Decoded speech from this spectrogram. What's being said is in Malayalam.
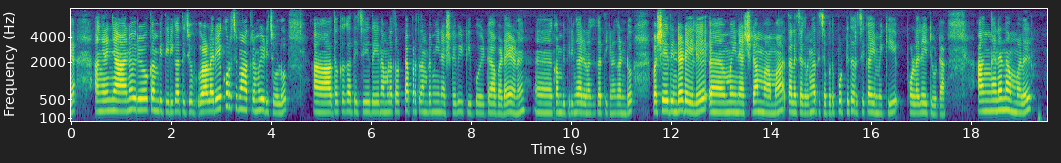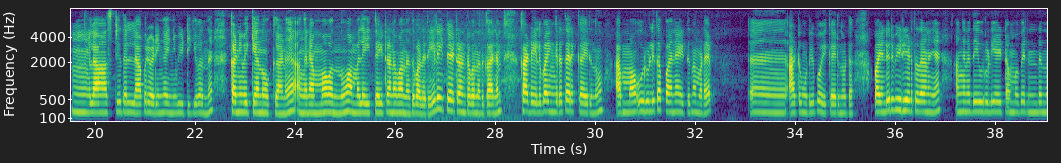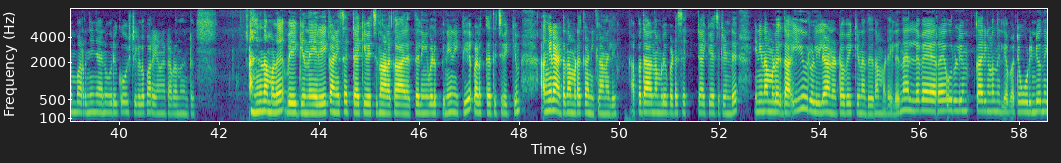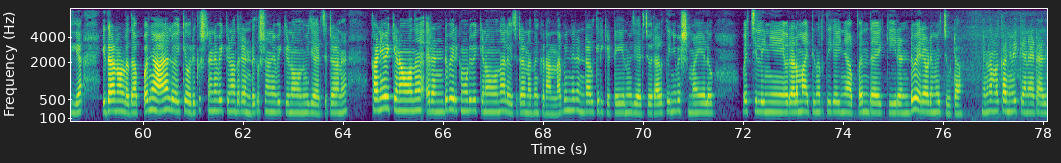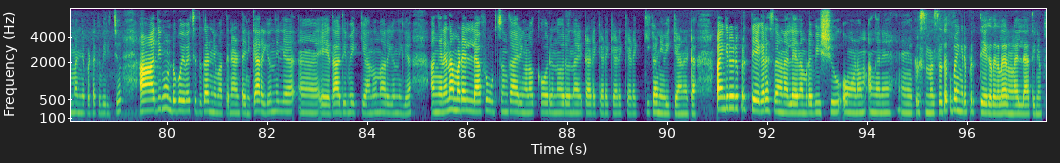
അങ്ങനെ ഞാനൊരു കമ്പിത്തിരി കത്തിച്ചു. വളരെ കുറച്ച് മാത്രം മേടിച്ചോളൂ. അതൊക്കെ കത്തിച്ച് ഇതേ നമ്മളെ തൊട്ടപ്പുറത്ത് നമ്മുടെ മീനാക്ഷിയുടെ വീട്ടിൽ പോയിട്ട് അവിടെയാണ് കമ്പിത്തിരിയും കാര്യങ്ങളൊക്കെ കത്തിക്കണ കണ്ടു. പക്ഷേ ഇതിന്റെ ഇടയിൽ മീനാക്ഷിയുടെ അമ്മാമ്മ തലച്ചക്രം കത്തിച്ചപ്പോൾ അത് പൊട്ടി തെറിച്ച് കൈമയ്ക്ക് പൊള്ളലേറ്റു കേട്ടോ അങ്ങനെ നമ്മൾ ലാസ്റ്റ് ഇതെല്ലാ പരിപാടിയും കഴിഞ്ഞ് വീട്ടിലേക്ക് വന്ന് കണി വയ്ക്കാൻ നോക്കുകയാണ് അങ്ങനെ അമ്മ വന്നു. അമ്മ ലേറ്റായിട്ടാണ് വന്നത്. വളരെ ലേറ്റായിട്ടാണ് കേട്ടോ വന്നത്. കാരണം കടയിൽ ഭയങ്കര തിരക്കായിരുന്നു. അമ്മ ഉരുളി തപ്പാനായിട്ട് നമ്മുടെ ആട്ടുംകുട്ടിയിൽ പോയിക്കായിരുന്നു കേട്ടോ അപ്പോൾ അതിന്റെ ഒരു വീഡിയോ എടുത്തതാണ് ഞാൻ. അങ്ങനെ ദേ ഉരുളിയായിട്ട് അമ്മ വരുന്നുണ്ടെന്നും പറഞ്ഞ് ഞാൻ ഓരോ ഗോഷ്ഠികൾ പറയണം കേട്ടോ അവിടെ നിന്നിട്ട്. അങ്ങനെ നമ്മൾ വൈകുന്നേരം കണി സെറ്റാക്കി വെച്ച് നാളെ കാലത്ത് അല്ലെങ്കിൽ വെളുപ്പിന് എണീറ്റ് വിളക്ക് കത്തിച്ച് വെക്കും. അങ്ങനെയാണ് കേട്ടോ നമ്മുടെ കണി കാണൽ അപ്പോൾ ദാ നമ്മൾ ഇവിടെ സെറ്റാക്കി വെച്ചിട്ടുണ്ട്. ഇനി നമ്മൾ ഇതാ ഈ ഉരുളിയിലാണ് കേട്ടോ വെക്കണത്. നമ്മുടെ നല്ല വേറെ ഉരുളിയും കാര്യങ്ങളൊന്നും ഇല്ല. മറ്റേ ഓടിന്റെ ഒന്നും ഇല്ല. ഇതാണുള്ളത്. അപ്പോൾ ഞാൻ ആലോചിക്കുക ഒരു കൃഷ്ണനെ വെക്കണോ അതോ രണ്ട് കൃഷ്ണനെ വെക്കണോ എന്ന് വിചാരിച്ചിട്ടാണ്. കണി വെക്കണമെന്ന് രണ്ട് പേർക്കും കൂടി വെക്കണമെന്ന് ആലോചിച്ചിട്ടാണ് നിൽക്കണം എന്നാൽ പിന്നെ രണ്ടാൾക്ക് ഇരിക്കട്ടെ എന്ന് വിചാരിച്ചു ഒരാൾക്ക് ഇനി വിഷമമായാലോ? വെച്ചില്ലെങ്കിൽ ഒരാളെ മാറ്റി നിർത്തി കഴിഞ്ഞാൽ അപ്പം എന്താക്കി? രണ്ട് പേരെ അവിടെയും വെച്ചു കേട്ടോ അങ്ങനെ നമ്മൾ കണി വെക്കാനായിട്ട് ആദ്യം മഞ്ഞപ്പെട്ടൊക്കെ വിരിച്ചു. ആദ്യം കൊണ്ടുപോയി വെച്ചത് തണ്ണിമത്തനാണ് എനിക്ക് അറിയൊന്നുമില്ല ഏതാദ്യം വെക്കുകയെന്നൊന്നും അറിയൊന്നുമില്ല അങ്ങനെ നമ്മുടെ എല്ലാ ഫ്രൂട്ട്സും കാര്യങ്ങളൊക്കെ ഓരോന്നോരോന്നായിട്ട് ഇടയ്ക്ക് ഇടയ്ക്ക് ഇടയ്ക്ക് ഇടയ്ക്ക് കണി വെക്കുകയാണ് കേട്ടോ ഭയങ്കര ഒരു പ്രത്യേക രസമാണല്ലേ നമ്മുടെ വിഷു ഓണം അങ്ങനെ ക്രിസ്മസ് ഇതൊക്കെ ഭയങ്കര പ്രത്യേകതകളാണല്ലോ എല്ലാത്തിനും.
